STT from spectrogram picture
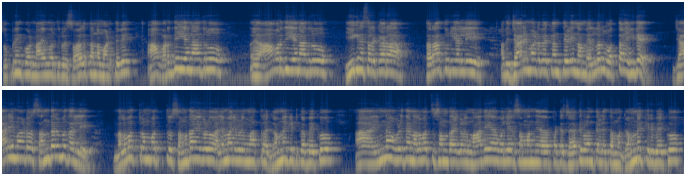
ಸುಪ್ರೀಂ ಕೋರ್ಟ್ ನ್ಯಾಯಮೂರ್ತಿಗಳು ಸ್ವಾಗತವನ್ನು ಮಾಡ್ತೀವಿ. ಆ ವರದಿ ಏನಾದರೂ, ಆ ವರದಿ ಏನಾದರೂ ಈಗಿನ ಸರ್ಕಾರ ತರಾತುರಿಯಲ್ಲಿ ಅದು ಜಾರಿ ಮಾಡಬೇಕಂತೇಳಿ ನಮ್ಮೆಲ್ಲರೂ ಒತ್ತಾಯ ಇದೆ. ಜಾರಿ ಮಾಡೋ ಸಂದರ್ಭದಲ್ಲಿ ನಲವತ್ತೊಂಬತ್ತು ಸಮುದಾಯಗಳು, ಅಲೆಮಾರಿಗಳಿಗೆ ಮಾತ್ರ ಗಮನಕ್ಕಿಟ್ಕೋಬೇಕು ಆ, ಇನ್ನು ಉಳಿದ ನಲವತ್ತು ಸಮುದಾಯಗಳು ಮಾದಿಯ ವಲಯರ ಸಂಬಂಧಪಟ್ಟ ಜಾತಿಗಳು ಅಂತೇಳಿ ತಮ್ಮ ಗಮನಕ್ಕಿರಬೇಕು.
